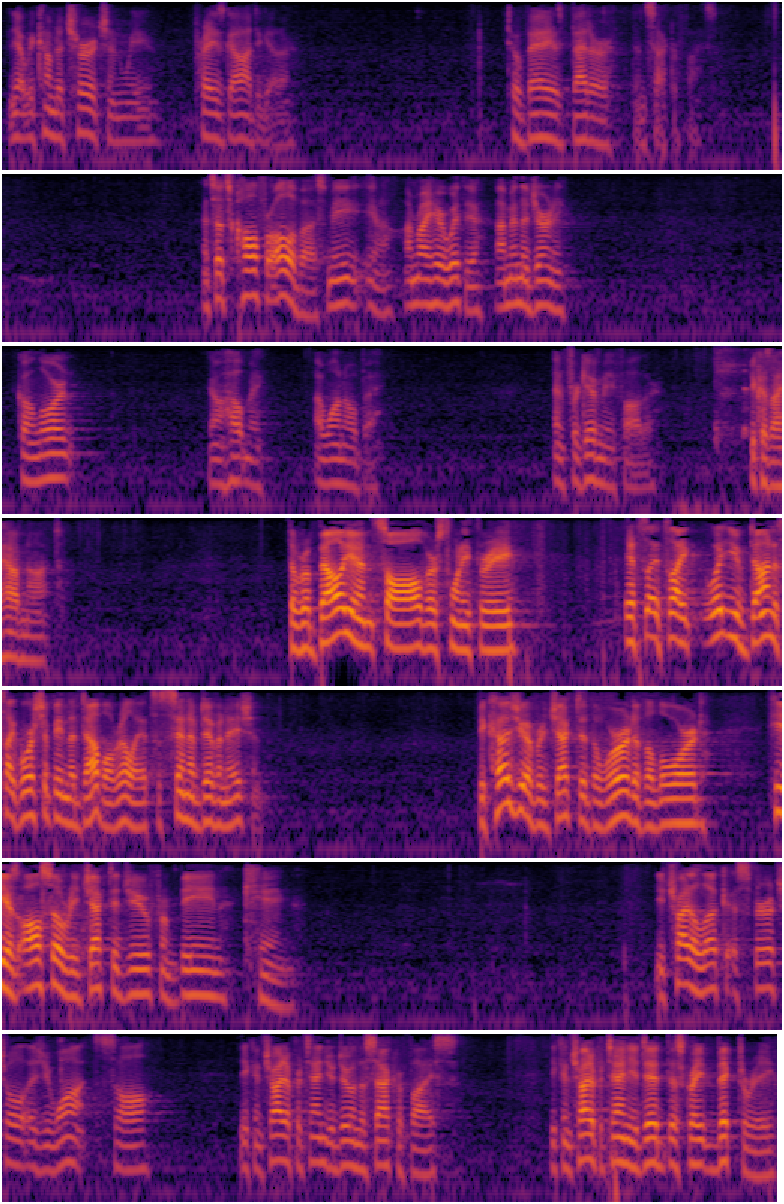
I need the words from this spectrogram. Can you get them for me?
Yet we come to church and we praise God together. To obey is better than sacrifice. And so it's a call for all of us. Me, you know, I'm right here with you. I'm in the journey. Going, Lord, you know, help me. I want to obey. And forgive me, Father, because I have not. The rebellion, Saul, verse 23, it's, it's like what you've done, it's like worshiping the devil, really. It's a sin of divination. Because you have rejected the word of the Lord, he has also rejected you from being king. You try to look as spiritual as you want, Saul. You can try to pretend you're doing the sacrifice. You can try to pretend you did this great victory.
